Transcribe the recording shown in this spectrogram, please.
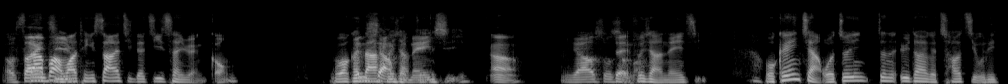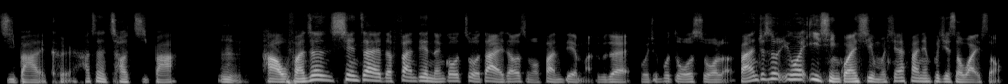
哦，上一集我要听上一集的基层员工，我要跟大家分享那一集。嗯，你要说什么？对，分享的那一集。我跟你讲，我最近真的遇到一个超级无敌鸡巴的客人，他真的超鸡巴。嗯，好，反正现在的饭店能够做，大家也知道什么饭店嘛，对不对？我就不多说了。反正就是因为疫情关系，我们现在饭店不接受外送，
